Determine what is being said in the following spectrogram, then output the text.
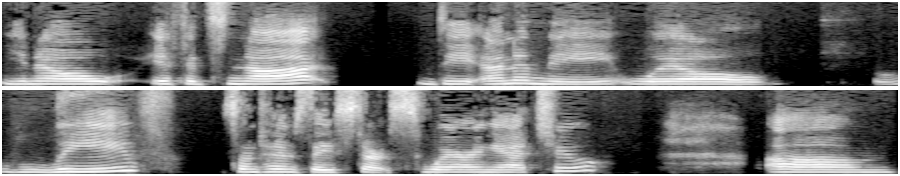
you know, if it's not the enemy will leave. Sometimes they start swearing at you, um,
